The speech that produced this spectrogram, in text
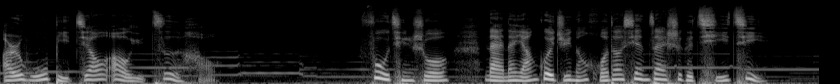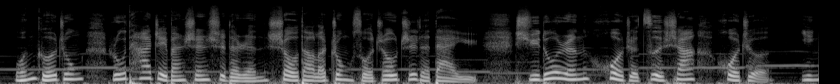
而无比骄傲与自豪。父亲说：“奶奶杨桂菊能活到现在是个奇迹。”文革中，如他这般身世的人受到了众所周知的待遇，许多人或者自杀，或者因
